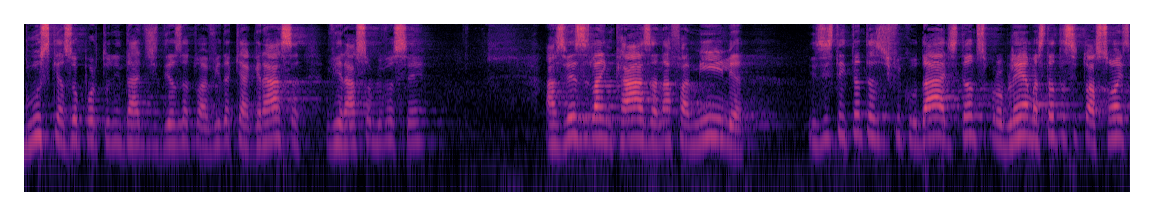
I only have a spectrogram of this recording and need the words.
Busque as oportunidades de Deus na tua vida, que a graça virá sobre você. Às vezes lá em casa, na família, existem tantas dificuldades, tantos problemas, tantas situações,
